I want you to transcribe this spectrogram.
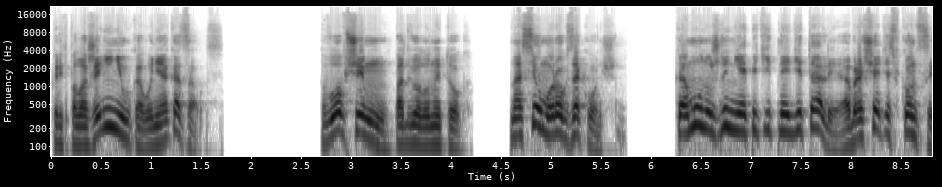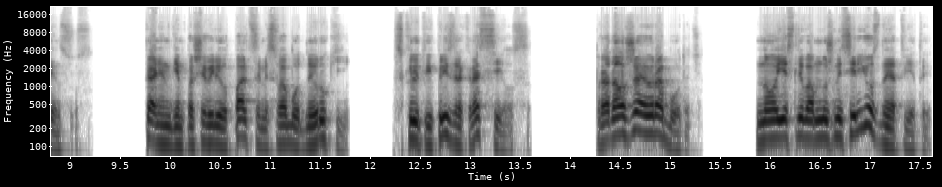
Предположений ни у кого не оказалось. В общем, подвел он итог, на сём урок закончен. Кому нужны неаппетитные детали, обращайтесь в консенсус. Каннингем пошевелил пальцами свободной руки. Скрытый призрак рассеялся. Продолжаю работать. Но если вам нужны серьезные ответы,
